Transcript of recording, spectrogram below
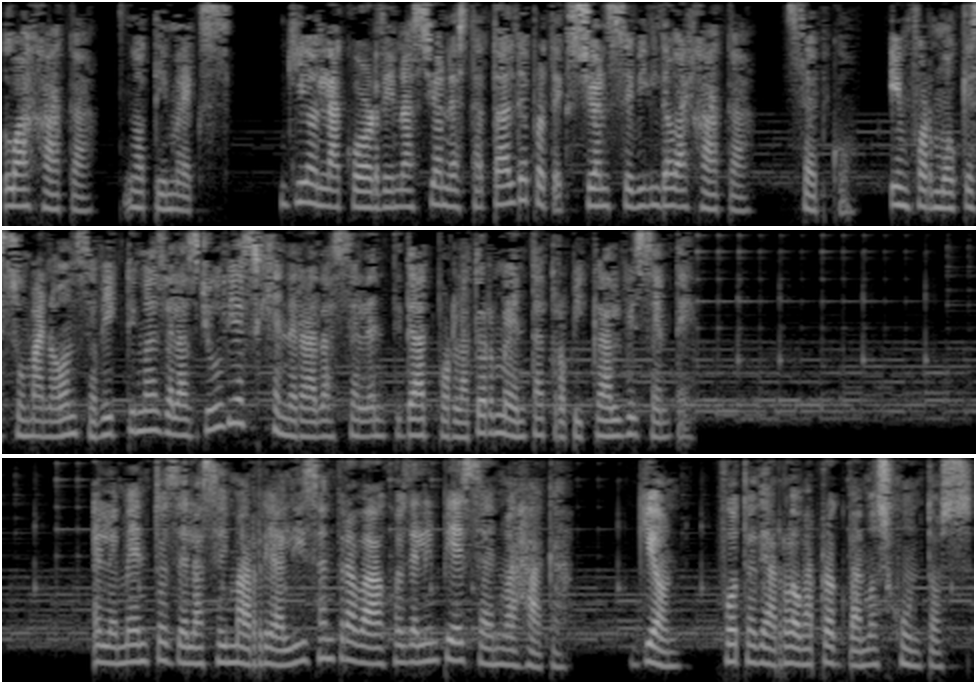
Oaxaca, Notimex. Guión La Coordinación Estatal de Protección Civil de Oaxaca, CEPCO, informó que suman 11 víctimas de las lluvias generadas en la entidad por la tormenta tropical Vicente. Elementos de la CEMAR realizan trabajos de limpieza en Oaxaca. Guión, foto de arroba rock vamos juntos,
